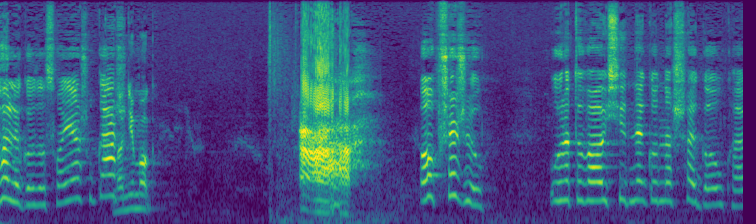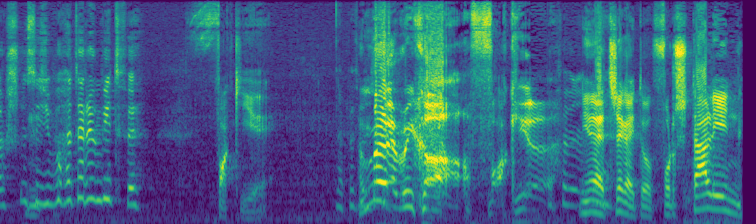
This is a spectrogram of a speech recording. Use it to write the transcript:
Ale go zasłaniasz, Łukasz? No nie mogę. O, przeżył! Uratowałeś jednego naszego, Łukasz. Jesteś Hmm. bohaterem bitwy. Fuck yeah. Na pewno. America! Fuck yeah! pewno Nie, nie. czekaj, to for Stalin!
